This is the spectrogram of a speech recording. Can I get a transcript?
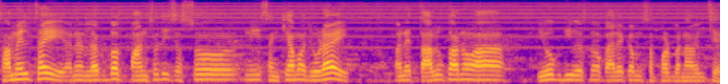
સામેલ થઈ અને લગભગ પાંચસોથી છસોની સંખ્યામાં જોડાય અને તાલુકાનો આ યોગ દિવસનો કાર્યક્રમ સફળ બનાવેલ છે.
